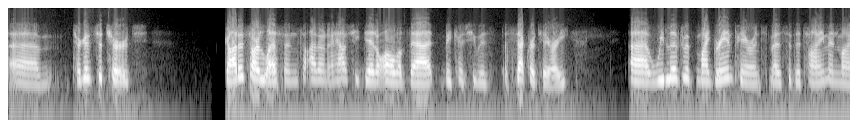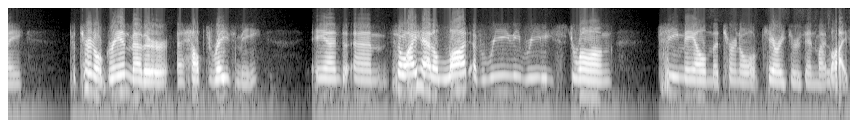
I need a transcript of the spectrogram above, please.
um, took us to church, got us our lessons. I don't know how she did all of that because she was a secretary. Uh, we lived with my grandparents most of the time, and my paternal grandmother uh, helped raise me. And um, so I had a lot of really, really strong female maternal characters in my life.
